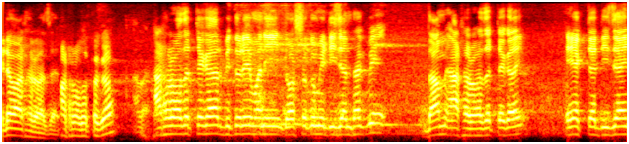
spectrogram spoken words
এটাও আঠারো হাজার। আঠারো হাজার টাকা। আঠারো হাজার টাকার ভিতরে মানে দশ রকমের ডিজাইন থাকবে দাম আঠারো হাজার টাকায়। এই একটা ডিজাইন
